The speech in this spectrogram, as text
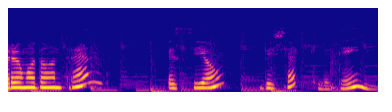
رمضان ترند؟ الصيام بشكل تاني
